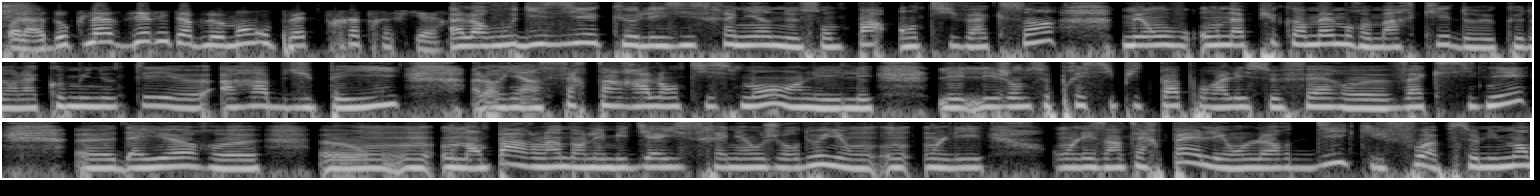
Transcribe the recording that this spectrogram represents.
Voilà, donc là, véritablement, on peut être très très fier. Alors, vous disiez que les Israéliens ne sont pas anti-vaccins, mais on, on, a pu quand même remarquer de, que dans la communauté euh, arabe du pays, alors il y a un certain ralentissement, hein, les, les, les, gens ne se précipitent pas pour aller se faire vacciner. D'ailleurs, on, on, en parle hein, dans les médias israéliens aujourd'hui, on, on, les, on les interpelle et on leur dit qu'il faut absolument,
